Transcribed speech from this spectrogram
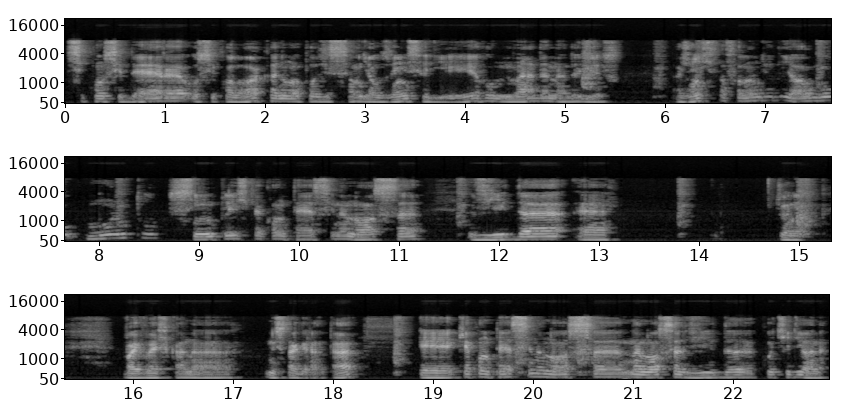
se considera ou se coloca numa posição de ausência de erro, nada, nada disso. A gente está falando de algo muito simples que acontece na nossa vida. É... Júnior, vai, vai ficar na, no Instagram, tá? É, que acontece na nossa, na nossa vida cotidiana.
